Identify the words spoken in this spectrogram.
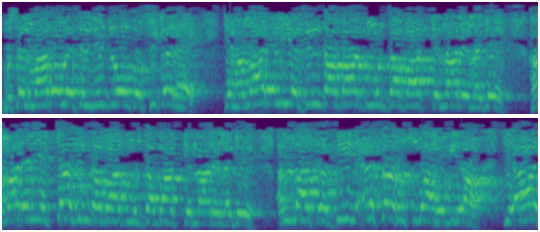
مسلمانوں میں سے لیڈروں کو فکر ہے کہ ہمارے لیے زندہ باد مرد آباد کے نعرے لگے۔ ہمارے لیے کیا زندہ باد مرد آباد کے نعرے لگے؟ اللہ کا دین ایسا رسوا ہو گیا کہ آج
